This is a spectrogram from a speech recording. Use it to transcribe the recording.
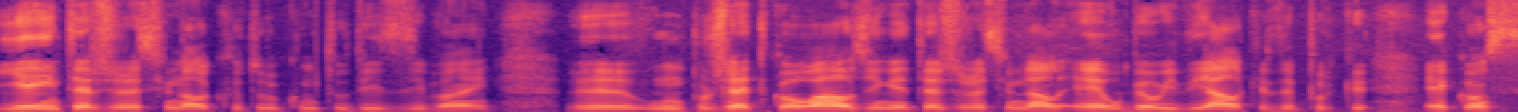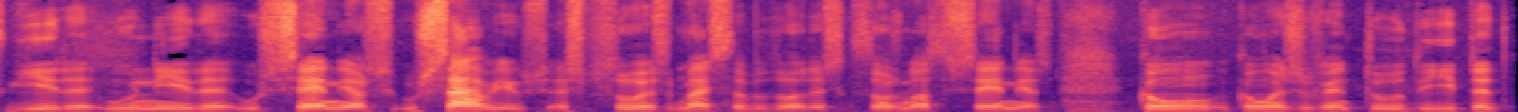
e é intergeracional, como tu dizes e bem. Uh, um projeto de co-housing intergeracional é o meu ideal, quer dizer, porque é conseguir unir os séniores, os sábios, as pessoas mais sabedoras, que são os nossos séniores, com, com a juventude e, portanto,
